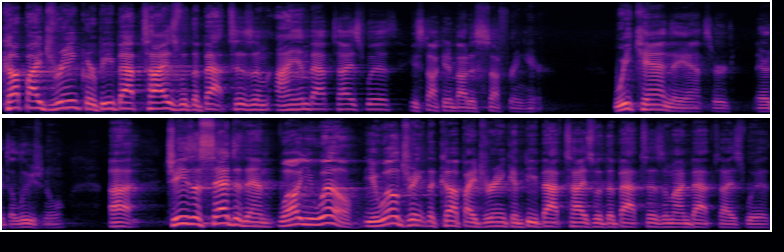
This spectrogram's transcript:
cup I drink or be baptized with the baptism I am baptized with? He's talking about his suffering here. We can, they answered. They're delusional. Uh, Jesus said to them, Well, you will. You will drink the cup I drink and be baptized with the baptism I'm baptized with.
